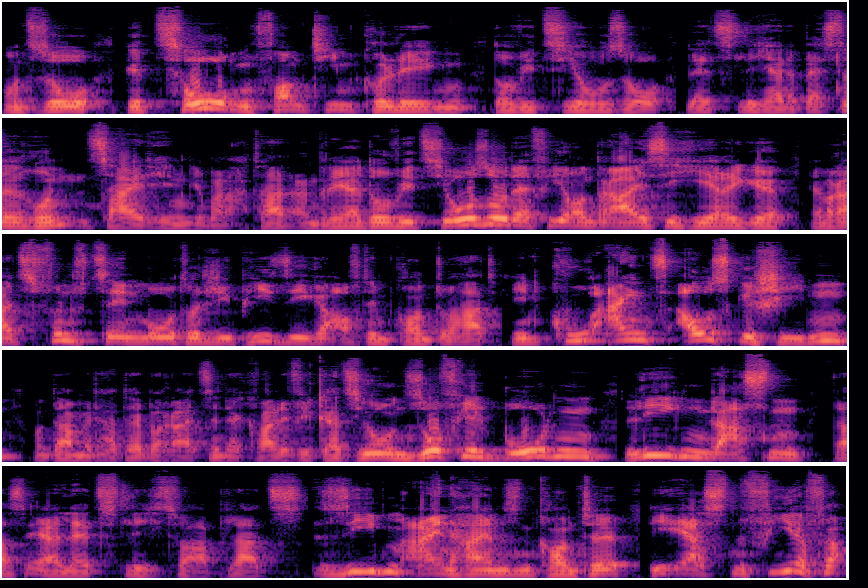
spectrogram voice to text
und so gezogen vom Teamkollegen Dovizioso letztlich eine bessere Rundenzeit hingebracht hat. Andrea Dovizioso, der 34-Jährige, der bereits 15 MotoGP-Siege auf dem Konto hat, in Q1 ausgeschieden und damit hat er bereits in der Qualifikation so viel Boden liegen lassen, dass er letztlich zwar Platz 7 sieben einheimsen konnte, die ersten vier für,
